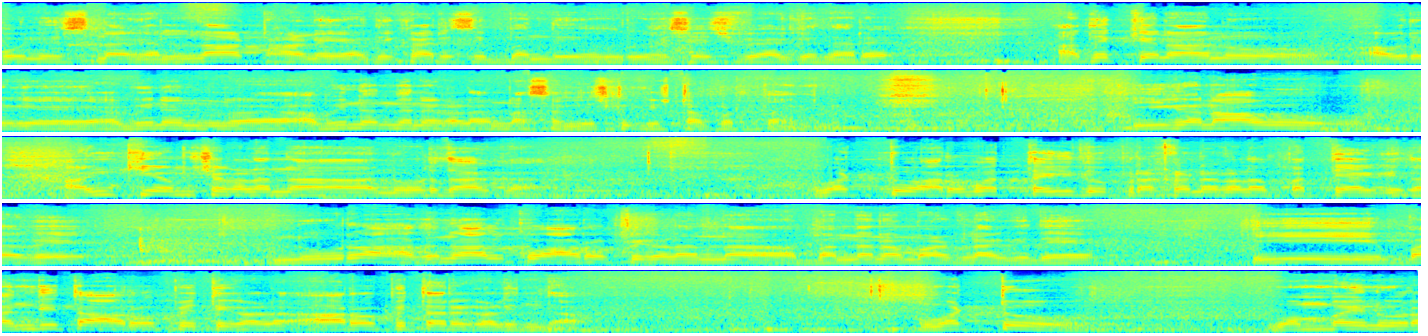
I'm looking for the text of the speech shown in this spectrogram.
ಪೊಲೀಸ್ನ ಎಲ್ಲ ಠಾಣೆಯ ಅಧಿಕಾರಿ ಸಿಬ್ಬಂದಿಯವರು ಯಶಸ್ವಿಯಾಗಿದ್ದಾರೆ. ಅದಕ್ಕೆ ನಾನು ಅವರಿಗೆ ಅಭಿನಂದ, ಅಭಿನಂದನೆಗಳನ್ನು ಸಲ್ಲಿಸಲಿಕ್ಕೆ ಇಷ್ಟಪಡ್ತಾ ಇದ್ದೀನಿ. ಈಗ ನಾವು ಅಂಕಿಅಂಶಗಳನ್ನು ನೋಡಿದಾಗ ಒಟ್ಟು ಅರವತ್ತೈದು ಪ್ರಕರಣಗಳ ಪತ್ತೆಯಾಗಿದ್ದಾವೆ. ನೂರ ಹದಿನಾಲ್ಕು ಆರೋಪಿಗಳನ್ನು ಬಂಧನ ಮಾಡಲಾಗಿದೆ. ಈ ಬಂಧಿತ ಆರೋಪಿತಗಳ, ಆರೋಪಿತರುಗಳಿಂದ ಒಟ್ಟು ಒಂಬೈನೂರ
